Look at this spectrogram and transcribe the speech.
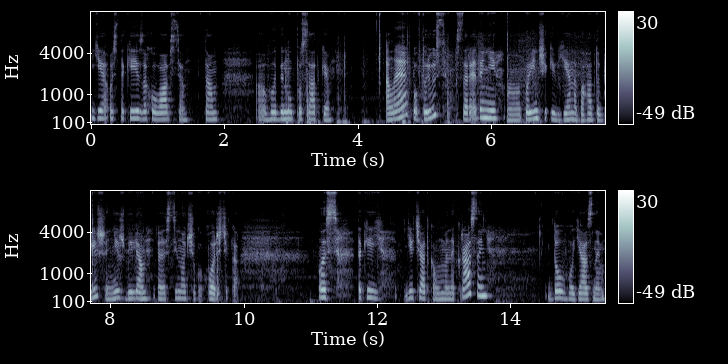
є ось такий заховався там в глибину посадки. Але, повторюсь, всередині корінчиків є набагато більше, ніж біля е, стіночок горщика. Ось такий дівчатка у мене красень. Довго я з ним,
